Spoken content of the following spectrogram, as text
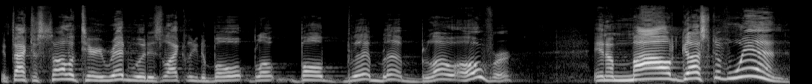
In fact, a solitary redwood is likely to blow, blow, blow, blow, blow over in a mild gust of wind.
